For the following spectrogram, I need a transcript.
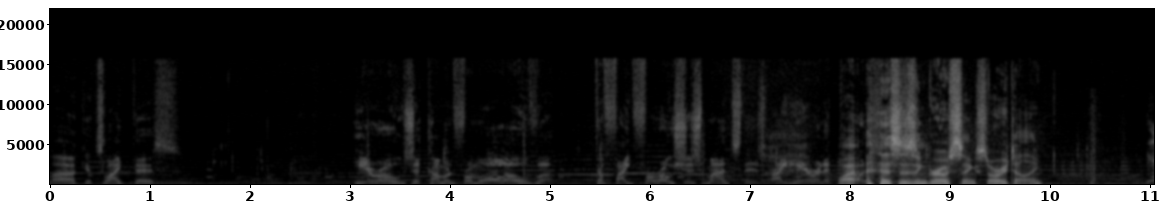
Look, it's like this. Heroes are coming from all over to fight ferocious monsters right here in the what? This is engrossing storytelling. You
